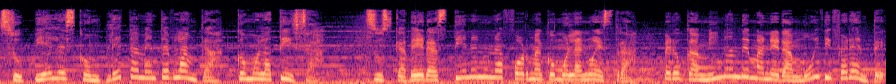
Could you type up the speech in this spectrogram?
Su piel es completamente blanca, como la tiza. Sus caderas tienen una forma como la nuestra pero caminan de manera muy diferente,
